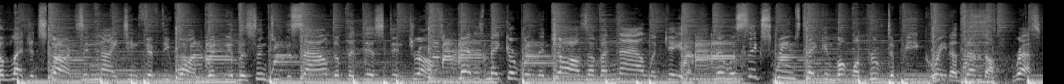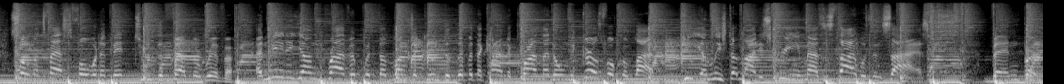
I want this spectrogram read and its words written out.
The legend starts in 1951 when we listen to the sound of the distant drums. Met his maker in the jaws of an alligator. There were six screams taken, but one proved to be greater than the rest. So let's fast forward a bit to the Feather River and meet a young private with the lungs that could deliver the kind of cry that only girls vocalize. He unleashed a mighty scream as his thigh was incised. Ben Burtt.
